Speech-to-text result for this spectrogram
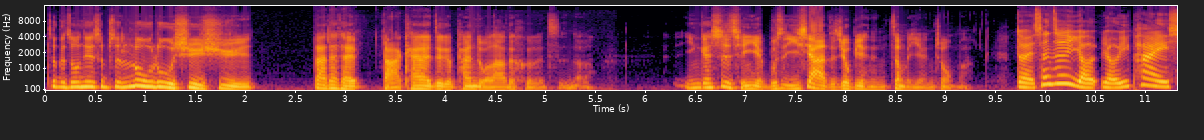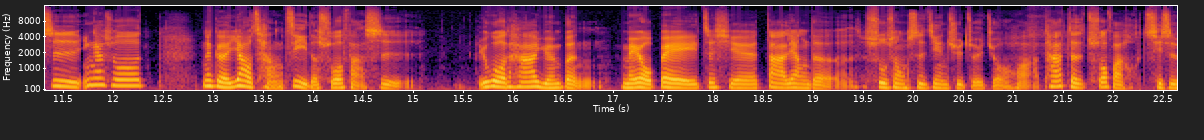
这个中间是不是陆陆续续大家才打开了这个潘朵拉的盒子呢？应该事情也不是一下子就变成这么严重嘛。对，甚至有有一派是应该说。那个药厂自己的说法是，如果他原本没有被这些大量的诉讼事件去追究的话，他的说法其实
